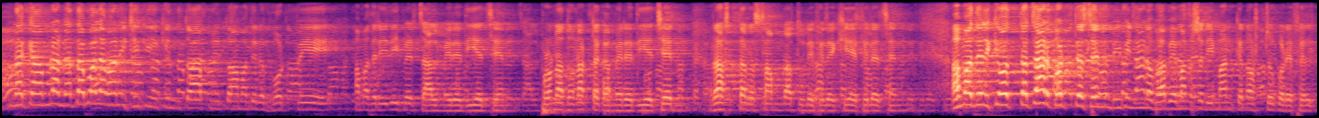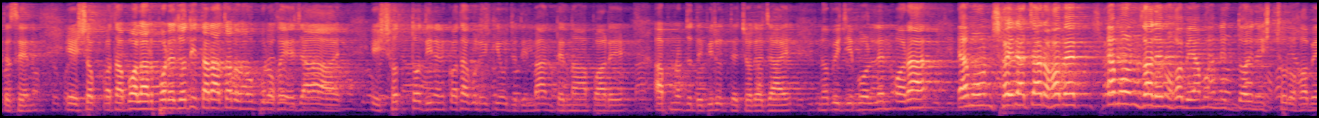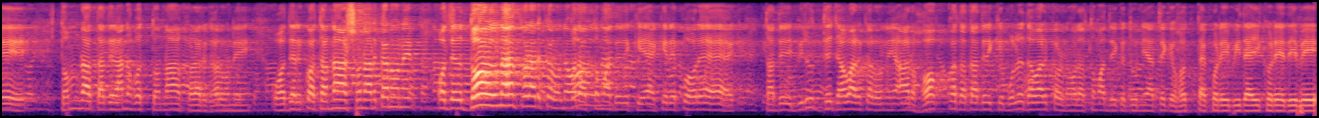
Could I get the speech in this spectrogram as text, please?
আপনাকে আমরা নেতা বলে মানি ঠিকই, কিন্তু আপনি তো আমাদের ভোট পেয়ে আমাদের ইলিপের চাল মেরে দিয়েছেন প্রণাদনার টাকা মেরে দিয়েছেন, রাস্তার সামরা তুলে ফেলে খেয়ে ফেলেছেন। আমাদেরকে অত্যাচার করতেছেন বিভিন্ন ভাবে মানুষের ইমানকে নষ্ট করে ফেলতেছেন। এইসব কথা বলার পরে যদি তার আচরণ অনুগ্রহ হয়ে যায়, এই সত্য দিনের কথাগুলি কেউ যদি মানতে না পারে, আপনার যদি বিরুদ্ধে চলে যায়, নবীজি বললেন, ওরা এমন স্বৈরাচার হবে, এমন জালেম হবে, এমন নির্দয় নিষ্ঠুর হবে। তোমরা তাদের আনুগত্য না করার কারণে ওদের কথা না শোনার কারণে ওদের দল না করার কারণে ওরা তোমাদেরকে একের পর এক তাদের বিরুদ্ধে যাওয়ার কারণে আর হক কথা তাদেরকে বলে দেওয়ার কারণে ওরা তোমাদেরকে দুনিয়া থেকে হত্যা করে বিদায় করে দেবে।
